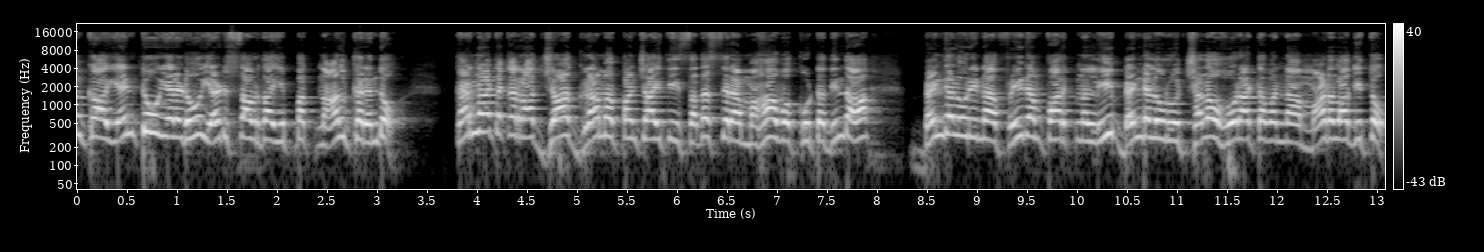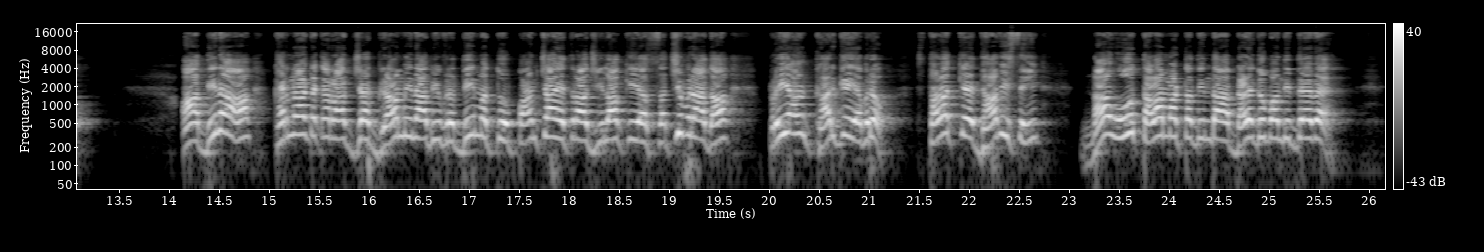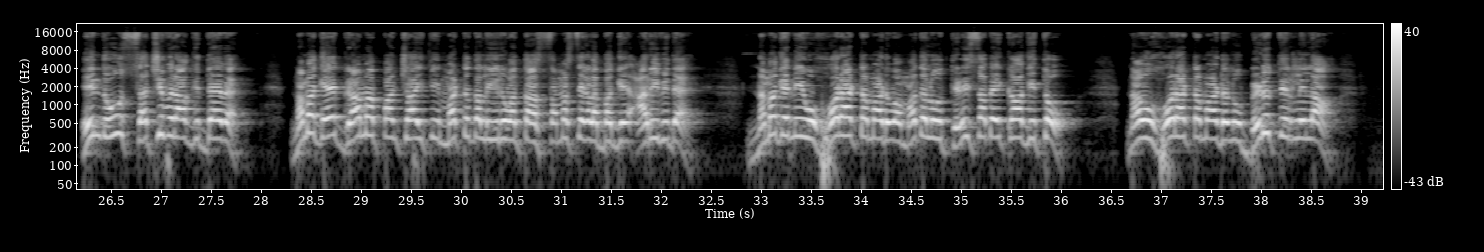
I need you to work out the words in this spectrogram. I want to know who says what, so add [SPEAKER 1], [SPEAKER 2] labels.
[SPEAKER 1] ದಿನಾಂಕ ಎಂಟು ಎರಡು ಎರಡು ಸಾವಿರದ ಇಪ್ಪತ್ನಾಲ್ಕರಂದು ಕರ್ನಾಟಕ ರಾಜ್ಯ ಗ್ರಾಮ ಪಂಚಾಯಿತಿ ಸದಸ್ಯರ ಮಹಾ ಒಕ್ಕೂಟದಿಂದ ಬೆಂಗಳೂರಿನ ಫ್ರೀಡಂ ಪಾರ್ಕ್ನಲ್ಲಿ ಬೆಂಗಳೂರು ಚಲೋ ಹೋರಾಟವನ್ನ ಮಾಡಲಾಗಿತ್ತು. ಆ ದಿನ ಕರ್ನಾಟಕ ರಾಜ್ಯ ಗ್ರಾಮೀಣಾಭಿವೃದ್ಧಿ ಮತ್ತು ಪಂಚಾಯತ್ ರಾಜ್ ಇಲಾಖೆಯ ಸಚಿವರಾದ ಪ್ರಿಯಾಂಕ್ ಖರ್ಗೆ ಅವರು ಸ್ಥಳಕ್ಕೆ ಧಾವಿಸಿ, ನಾವು ತಳಮಟ್ಟದಿಂದ ಬೆಳೆದು ಬಂದಿದ್ದೇವೆ. ಎಂದು ಸಚಿವರಾಗಿದ್ದೇವೆ. ನಮಗೆ ಗ್ರಾಮ ಪಂಚಾಯಿತಿ ಮಟ್ಟದಲ್ಲಿ ಇರುವಂತಹ ಸಮಸ್ಯೆಗಳ ಬಗ್ಗೆ ಅರಿವಿದೆ. ನಮಗೆ ನೀವು ಹೋರಾಟ ಮಾಡುವ ಮೊದಲು ತಿಳಿಸಬೇಕಾಗಿತ್ತು. ನಾವು ಹೋರಾಟ ಮಾಡಲು ಬಿಡುತ್ತಿರಲಿಲ್ಲ.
